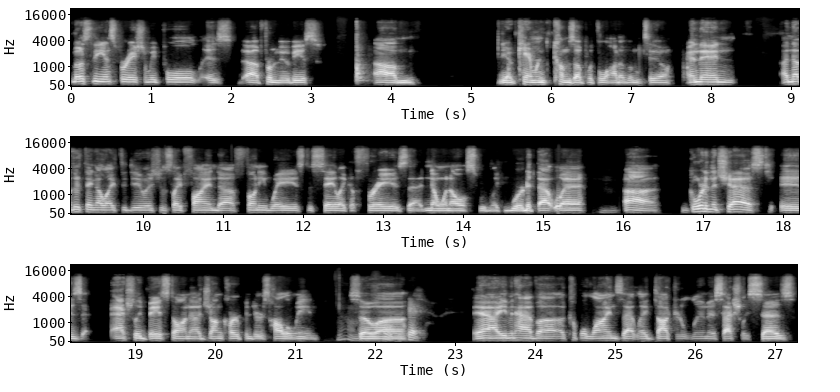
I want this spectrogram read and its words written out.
most of the inspiration we pull is uh, from movies. Um, you know, Cameron comes up with a lot of them too. And then another thing I like to do is just like find uh, funny ways to say like a phrase that no one else would like word it that way. Uh, Gored in the Chest is actually based on uh, John Carpenter's Halloween. Oh, So, uh, okay. yeah, I even have uh, a couple lines that like Dr. Loomis actually says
